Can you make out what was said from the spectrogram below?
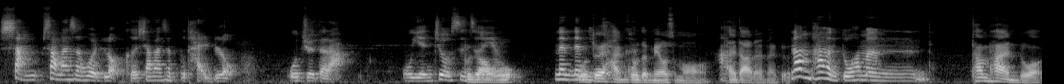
上上半身会露，可是下半身不太露，我觉得啦，我研究是这样。那那我对韩国的没有什么太大的那个，啊、那我们拍很多他们。他们拍很多，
